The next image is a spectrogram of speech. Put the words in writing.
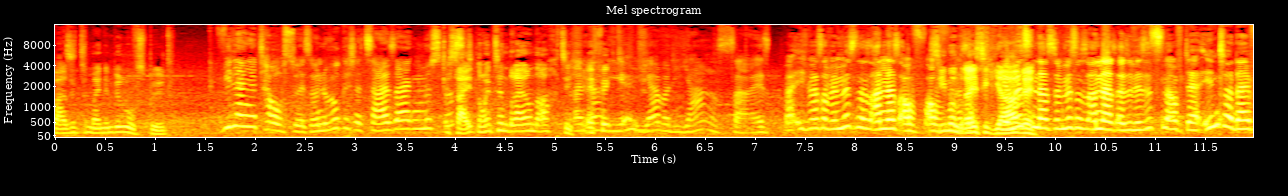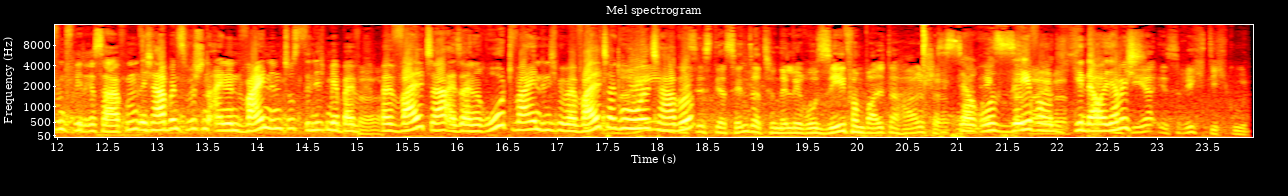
quasi zu meinem Berufsbild. Wie lange tauchst du jetzt, wenn du wirklich eine Zahl sagen müsstest? Seit 1983, Ah, effektiv. Ja, aber die Jahreszahl. Ich weiß auch, wir müssen das anders auf... auf 37 also, Jahre. Wir müssen, das, wir müssen das anders. Also wir sitzen auf der Interdive in Friedrichshafen. Ich habe inzwischen einen Weinintus, den ich mir bei, bei Walter, also einen Rotwein, den ich mir bei Walter geholt habe. Das ist der sensationelle Rosé von Walter Harscher. Das ist der Rosé von... Genau. Der ist richtig gut.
